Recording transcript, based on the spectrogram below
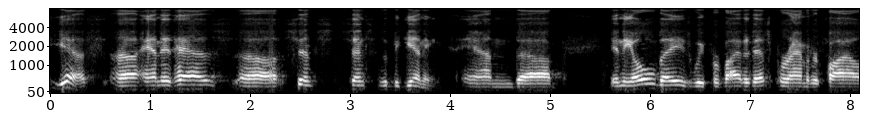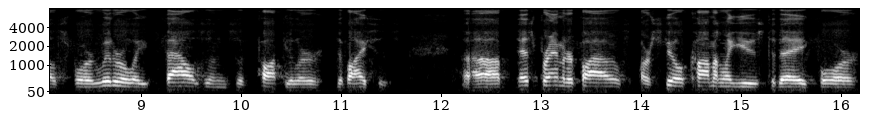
yes, uh, and it has uh, since since the beginning. And uh, in the old days, we provided S parameter files for literally thousands of popular devices. Uh, S parameter files are still commonly used today for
